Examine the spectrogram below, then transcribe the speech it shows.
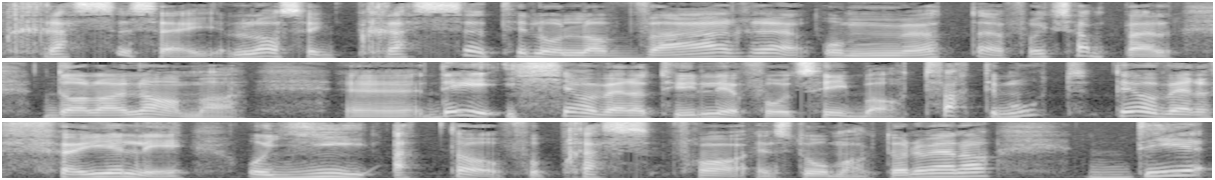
presse seg, la seg presse til å la være å møte f.eks. Dalai Lama, eh, det er ikke å være tydelig og forutsigbar. Tvert imot, det er å være føyelig og gi etter for press fra en stormakt. Og du mener, Det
